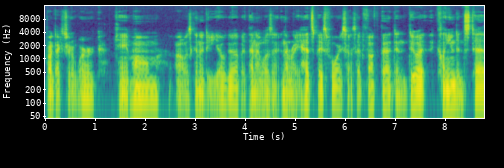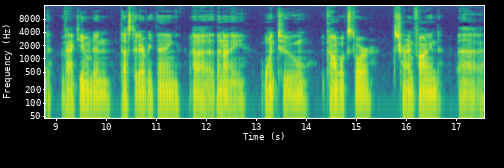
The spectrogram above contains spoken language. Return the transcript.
Brought Dexter to work, came home. I was gonna do yoga, but then I wasn't in the right headspace for it, so I said, fuck that, didn't do it. I cleaned instead, vacuumed and dusted everything. Uh, then I went to a comic book store to try and find uh,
